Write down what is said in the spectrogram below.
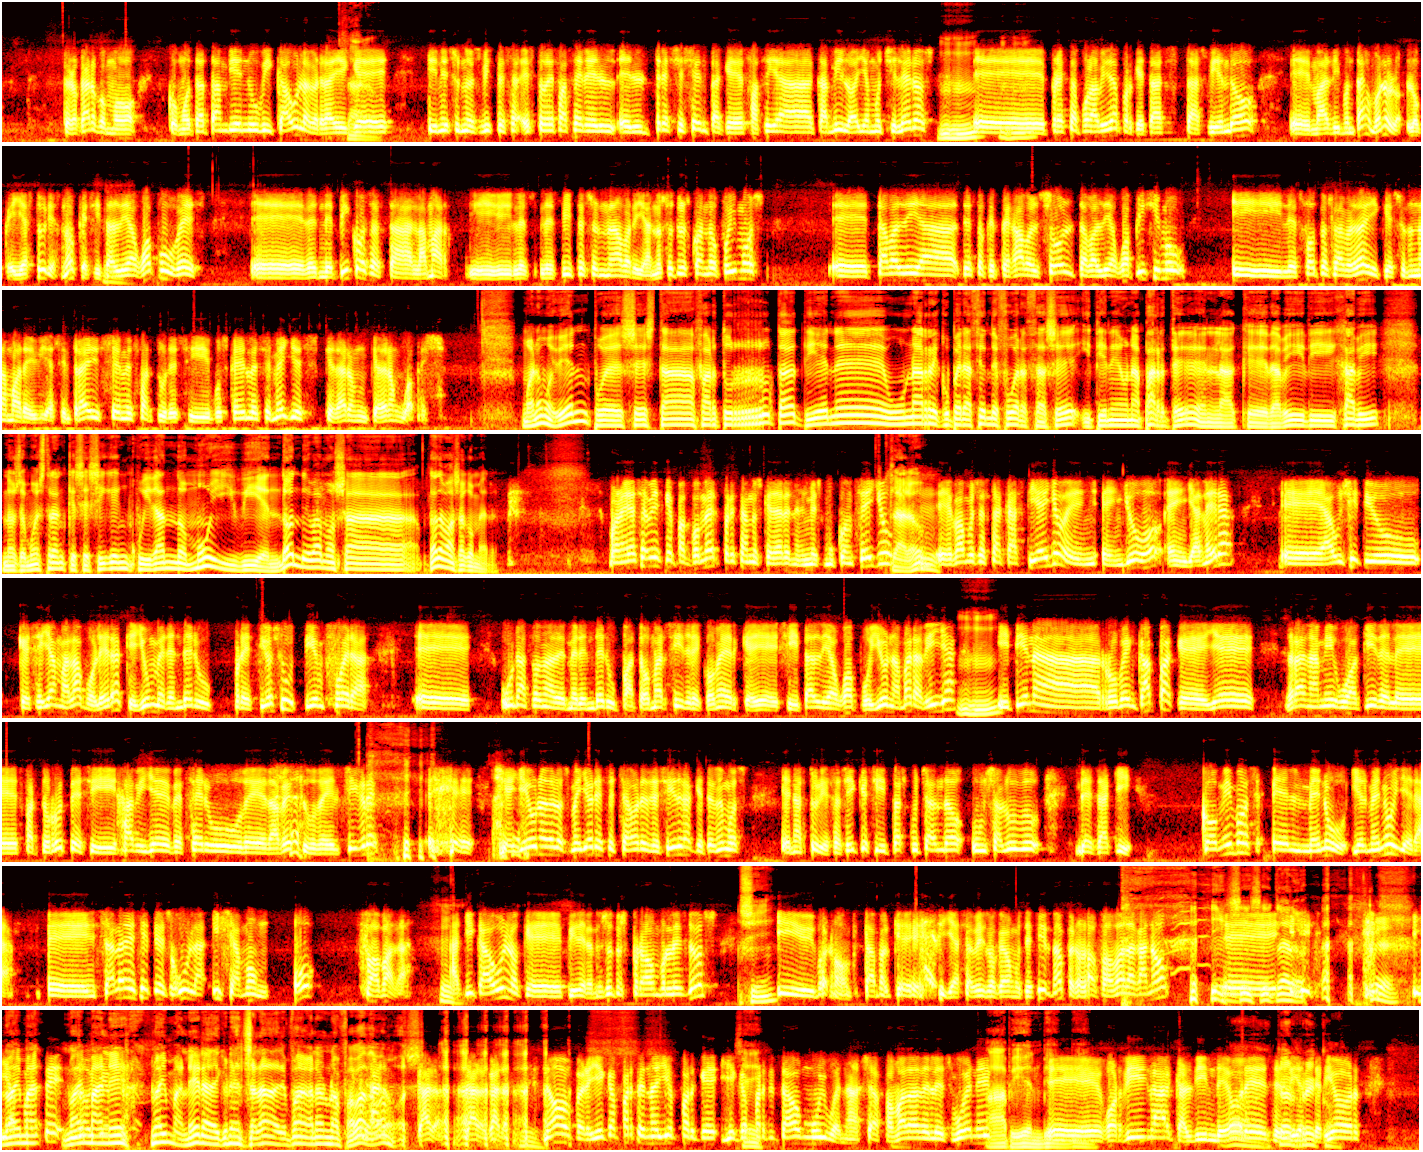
pero claro, como como está tan bien ubicado, la verdad es Claro. que tienes unos vistes, esto de hacer el, el 360 que hacía Camilo ahí en Mochileros, eh, presta por la vida porque estás, estás viendo eh, mar y montaña, bueno, lo, lo que ya Asturias, ¿no? Que si tal día guapo ves eh, desde Picos hasta la mar y les, les vistes son una varilla. Nosotros cuando fuimos eh, estaba el día de esto que pegaba el sol, estaba el día guapísimo y las fotos la verdad y que son una maravilla. Si entráis en las fartures y buscáis las semelles quedaron quedaron guapes. Bueno, muy bien, pues esta Farturruta tiene una recuperación de fuerzas, ¿eh? Y tiene una parte en la que David y Javi nos demuestran que se siguen cuidando muy bien. ¿Dónde vamos a, dónde vamos a comer? Bueno, ya sabéis que para comer prestamos quedar en el mismo concello. Claro. Eh, vamos hasta Castiello, en, en Yugo, en Llanera, eh, a un sitio que se llama La Bolera, que hay un merendero precioso, tiene fuera eh, una zona de merendero para tomar sidre, comer, que si tal día guapo y una maravilla, y tiene a Rubén Capa, que es gran amigo aquí de les Farturrutes y Javi Ye Beceru de Davezu del Sigre, eh, que es uno de los mejores echadores de sidra que tenemos en Asturias. Así que si está escuchando, un saludo desde aquí. Comimos el menú, y el menú era eh, ensalada de setes, gula y chamón o fabada. Aquí cada uno lo que pidiera. Nosotros probamos los dos Sí. y bueno, está mal que ya sabéis lo que vamos a decir, ¿no? Pero la fabada ganó. Sí, sí, sí, Eh, claro. y- y No hay, ma- aparte, no hay no manera, no hay manera de que una ensalada le pueda ganar una fabada, Claro, vamos. claro, claro, claro. No, pero y que aparte no yo porque y que Sí. aparte estaba muy buena, o sea, fabada de les buenas, Ah, bien, bien, eh, gordina, caldín de Ah, ores del día rico. anterior,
